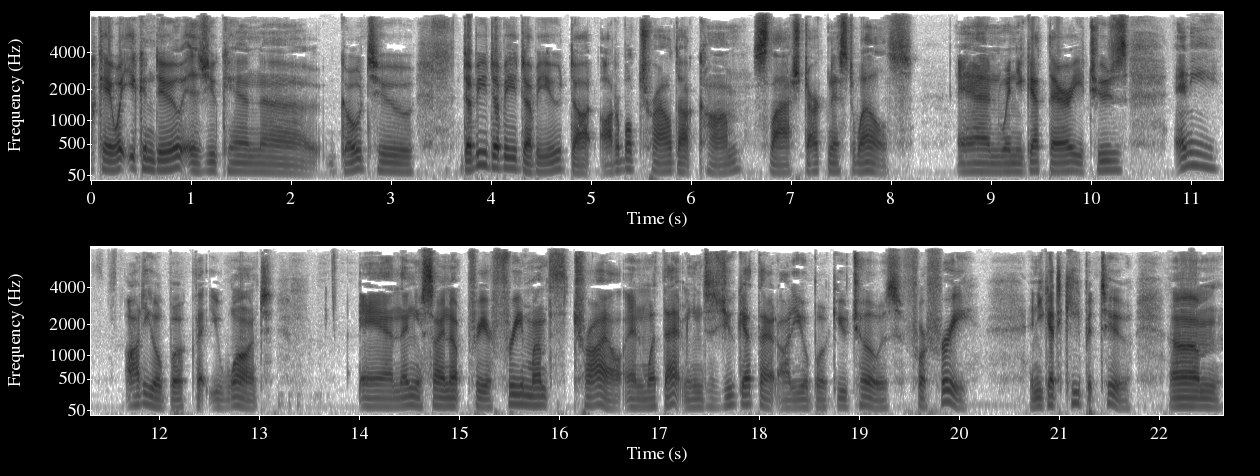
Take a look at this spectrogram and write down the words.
Okay, what you can do is you can uh, go to www.audibletrial.com slash darknessdwells. And when you get there, you choose any audiobook that you want, and then you sign up for your free month trial. And what that means is you get that audiobook you chose for free, and you get to keep it too. Um,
